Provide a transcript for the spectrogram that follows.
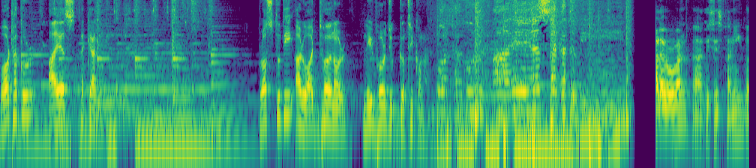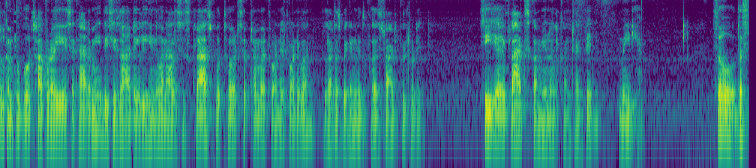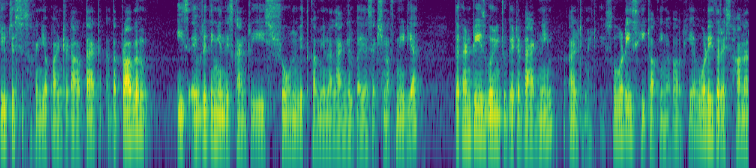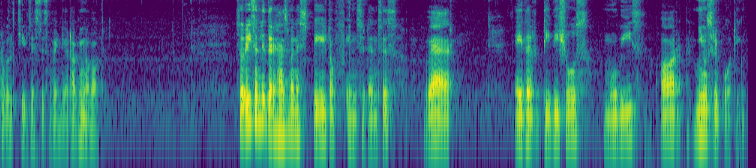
Borthakur I S academy প্ৰস্তুতি আৰু অধ্যয়নৰ নিৰ্ভৰযোগ্য ঠিকনা Hello everyone, uh, this is Fani. Welcome to Borthakur's IAS Academy. This is our daily Hindu analysis class for 3rd September 2021. Let us begin with the first article today. CJI flags communal content in media. So the Chief Justice of India pointed out that the problem is everything in this country is shown with communal angle by a section of media. The country is going to get a bad name ultimately. So, what is he talking about here? What is the Honorable Chief Justice of India talking about? So recently there has been a spate of incidences where either TV shows, movies, or news reporting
